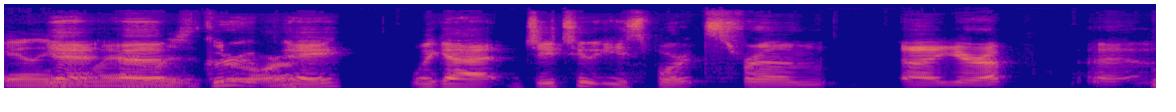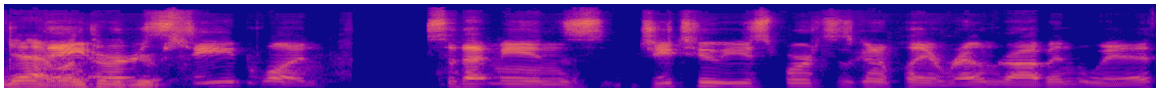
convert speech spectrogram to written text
Alienware. yeah, what uh, is it? Group? A, we got G2 Esports from uh, Europe. Uh, Yeah, they the are groups. seed one, so that means G2 Esports is going to play a round robin with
